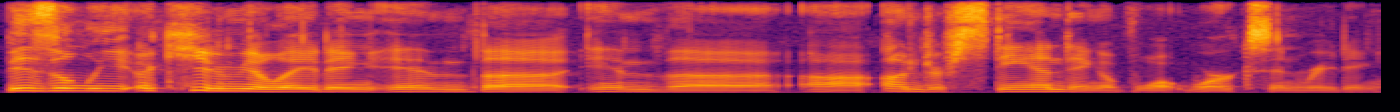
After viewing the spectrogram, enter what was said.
busily accumulating in the in the uh, understanding of what works in reading.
